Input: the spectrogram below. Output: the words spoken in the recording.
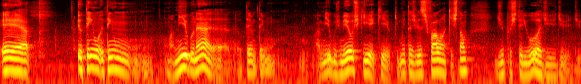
É, eu tenho, eu tenho um, um amigo, né? Eu tenho, tenho amigos meus que, que, que muitas vezes falam a questão de ir para o exterior, de, de, de,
